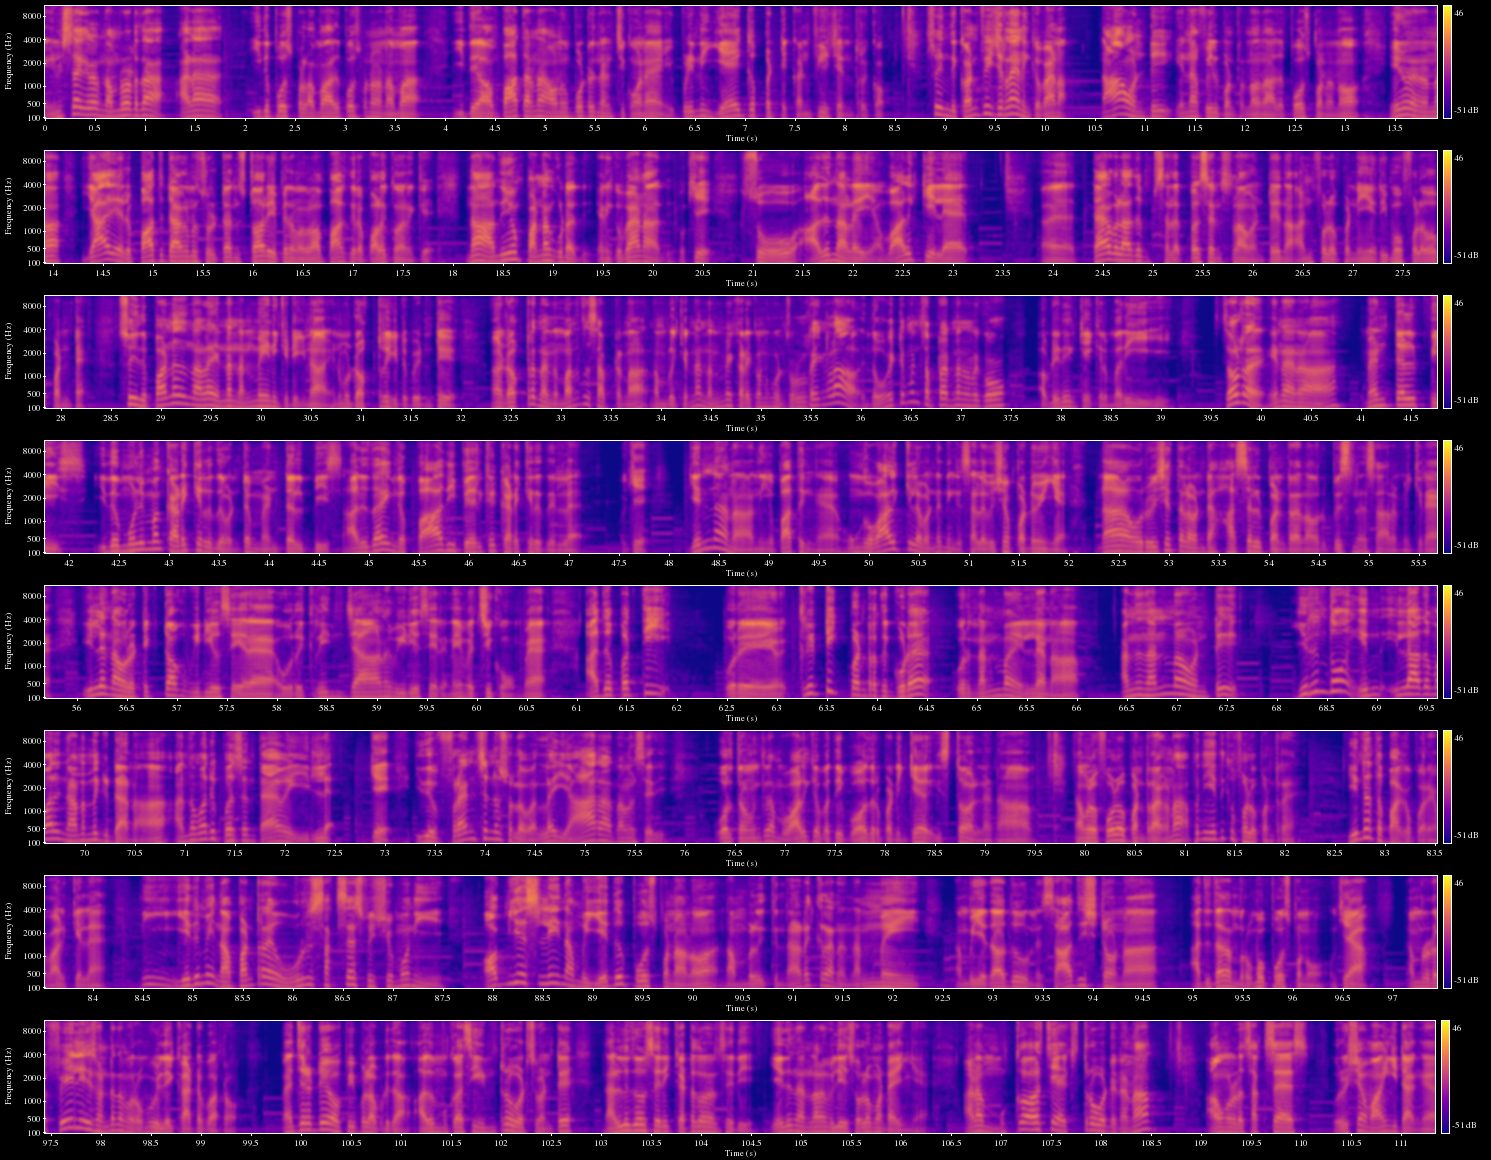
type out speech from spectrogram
இன்ஸ்டாகிராம் நம்மளோட தான் ஆனால் இது போஸ்ட் பண்ணலாமா? அது போஸ்ட் பண்ண வேணாமா? இது அவன் பார்த்தானா அவனுக்கு போட்டு நினச்சிக்கோனே இப்படின்னு ஏகப்பட்ட கன்ஃபியூஷன் இருக்கும். ஸோ இந்த கன்ஃபியூஷன்லாம் எனக்கு வேணாம். நான் வந்துட்டு என்ன ஃபீல் பண்ணுறனோ நான் அதை போஸ்ட் பண்ணணும் இன்னொன்று என்னென்னா யார் யார் பார்த்துட்டாங்கன்னு சொல்லிட்டு அந்த ஸ்டோரியை போய் நம்ம பார்க்குற பழக்கம் இருக்குது நான் அதையும் பண்ணக்கூடாது. எனக்கு வேணாம் அது. ஓகே ஸோ அதனால என் வாழ்க்கையில் தேவையில்லாத சில பர்சன்ஸ்லாம் வந்துட்டு நான் அன்ஃபாலோ பண்ணி ரிமூவ் ஃபாலோவோ பண்ணிட்டேன். ஸோ இது பண்ணதுனால என்ன நன்மைன்னு கேட்டிங்கன்னா என்னமோ டாக்டர் கிட்ட போயிட்டு டாக்டர் நான் இந்த மருந்து சாப்பிட்டேன்னா நம்மளுக்கு என்ன நன்மை கிடைக்கணும்னு கொஞ்சம் சொல்கிறீங்களா இந்த வைட்டமின் சாப்பிட்டா என்ன நடக்கும்? அப்படின்னு கேட்குற மாதிரி சொல்கிறேன் என்னன்னா மென்டல் பீஸ் இது மூலிமா கிடைக்கிறது வந்துட்டு மென்டல் பீஸ் அதுதான் இங்கே பாதி பேருக்கு கிடைக்கிறது இல்லை ஓகே என்னன்னா நீங்கள் பார்த்துங்க உங்கள் வாழ்க்கையில் வந்துட்டு நீங்கள் சில விஷயம் பண்ணுவீங்க. நான் ஒரு விஷயத்தில் வந்துட்டு ஹசல் பண்ணுறேன் நான் ஒரு பிஸ்னஸ் ஆரம்பிக்கிறேன். இல்லை நான் ஒரு டிக்டாக் வீடியோ செய்கிறேன் ஒரு கிரிஞ்சான வீடியோ செய்கிறேனே வச்சுக்கோமே. அதை பற்றி ஒரு கிரிட்டிக் பண்ணுறதுக்கு கூட ஒரு நன்மை இல்லைன்னா அந்த நன்மை வந்துட்டு இருந்தும் இன் இல்லாத மாதிரி நடந்துக்கிட்டானா அந்த மாதிரி பர்சன் தேவை இல்லை ஓகே இது ஃப்ரெண்ட்ஸ்னு சொல்ல வரல யாராக இருந்தாலும் சரி. ஒருத்தவங்களுக்கு நம்ம வாழ்க்கையை பற்றி போதர் பண்ணிக்க இஷ்டம் இல்லைன்னா நம்மளை ஃபாலோ பண்ணுறாங்கன்னா அப்போ நீ எதுக்கு ஃபாலோ பண்ணுற என்னத்தை பார்க்க போகிறேன் வாழ்க்கையில்? நீ எதுவுமே நான் பண்ணுற ஒரு சக்ஸஸ் விஷயமும் நீ ஆப்வியஸ்லி நம்ம எது போஸ்ட் பண்ணாலும் நம்மளுக்கு நடக்கிற அந்த நன்மை நம்ம ஏதாவது ஒன்று சாதிச்சிட்டோன்னா அதுதான் நம்ம ரொம்ப போஸ்ட் பண்ணுவோம் ஓகேயா நம்மளோட ஃபெயிலியர்ஸ் வந்துட்டு நம்ம ரொம்ப வெளியே காட்ட மெஜாரிட்டி ஆஃப் பீப்புள் அப்படி தான் அது முக்காசி இன்ட்ரோவர்ட்ஸ் வந்துட்டு நல்லதும் சரி கெட்டதும் சரி எது நடந்தாலும் வெளியே சொல்ல மாட்டாங்க. ஆனால் முக்கால்வாசி எக்ஸ்ட்ரோவர்ட் என்னென்னா அவங்களோட சக்ஸஸ் ஒரு விஷயம் வாங்கிட்டாங்க.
